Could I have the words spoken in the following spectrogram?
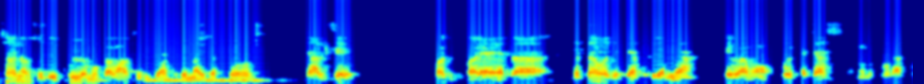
છ નવ સુધી ખુલ્લો મૂકવામાં આવશે. જ્યાં સુધી મારી ભક્તો ચાલશે પગ પાળ્યા યાત્રા જતા હોય છે, ત્યાં સુધી એમના સેવામાં કોઈ કચાશ અમે લોકો રાખવા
